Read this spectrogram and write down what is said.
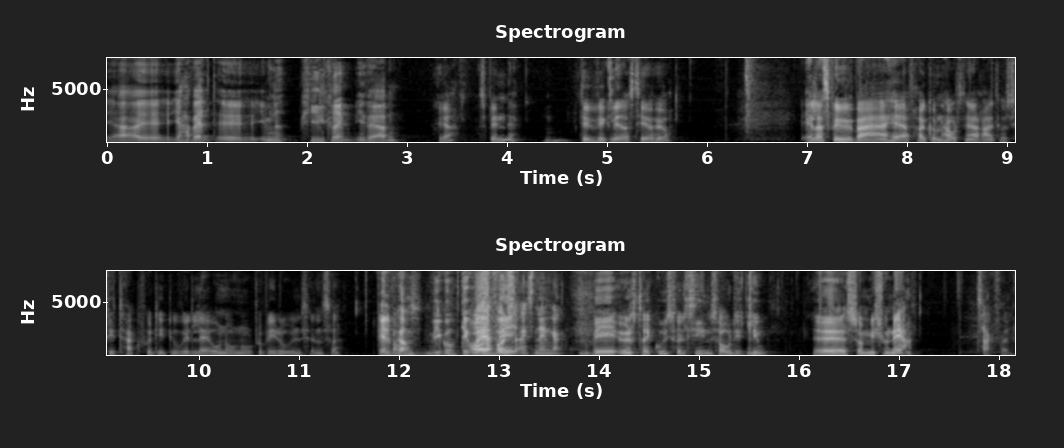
jeg, øh, jeg har valgt øh, emnet Pilgrim i verden. Ja, spændende. Det vil vi glæde os til at høre. Ellers vil vi bare her fra Københavns Nærradio sige tak, fordi du vil lave nogle notabene udsendelser. Velbekomme, Viggo. Det Og kunne være, jeg får chancen en anden gang. Vil ønske dig Guds velsignelse over dit liv øh, som missionær. Tak for det.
